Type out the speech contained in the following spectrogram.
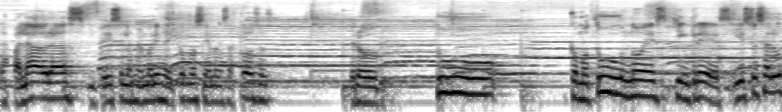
las palabras y te dice las memorias de cómo se llaman esas cosas. Pero tú, como tú, no es quien crees. Y eso es algo...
